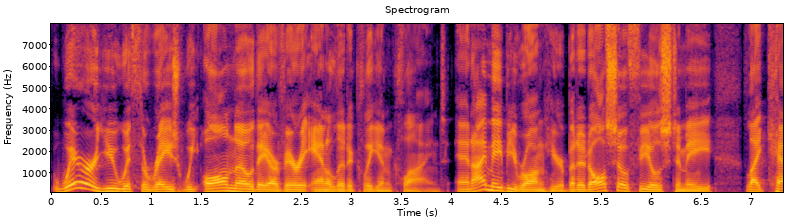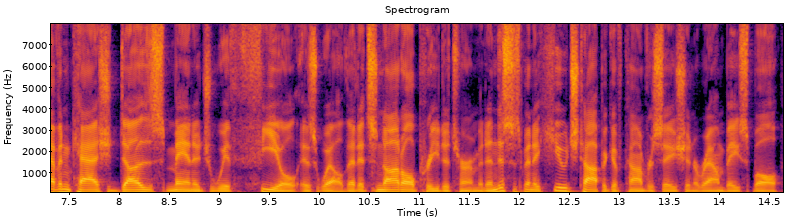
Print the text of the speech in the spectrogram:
Where are you with the Rays? We all know they are very analytically inclined, and I may be wrong here, but it also feels to me like Kevin Cash does manage with feel as well. That it's not all predetermined, and this has been a huge topic of conversation around baseball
